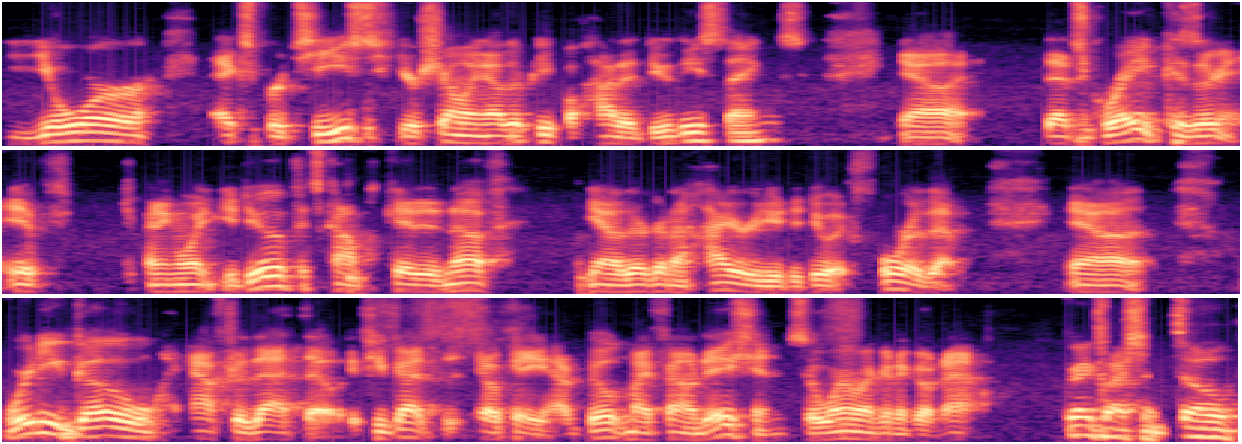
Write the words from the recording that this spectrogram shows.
your expertise, you're showing other people how to do these things. Yeah, that's great because if depending on what you do, if it's complicated enough, you know, they're going to hire you to do it for them. Yeah. Where do you go after that though? If you've got okay, I built my foundation, so where am I going to go now? Great question. So,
